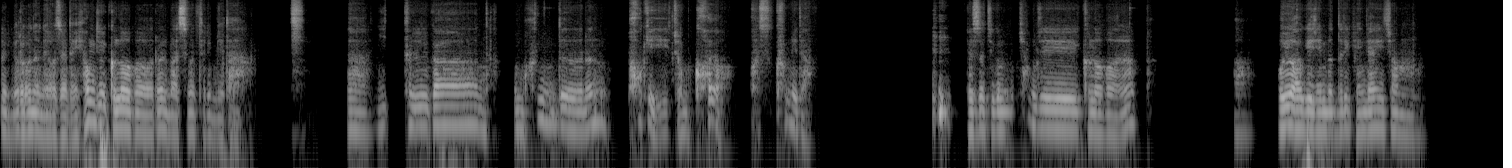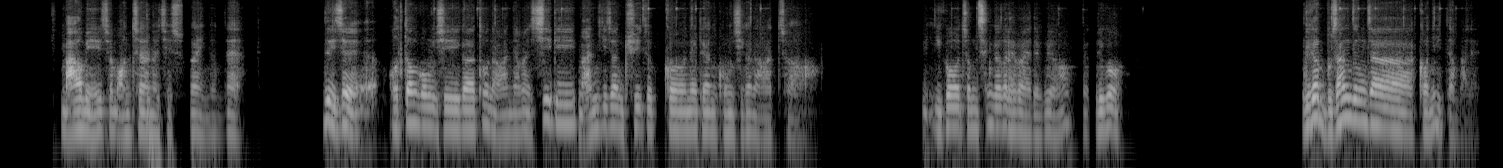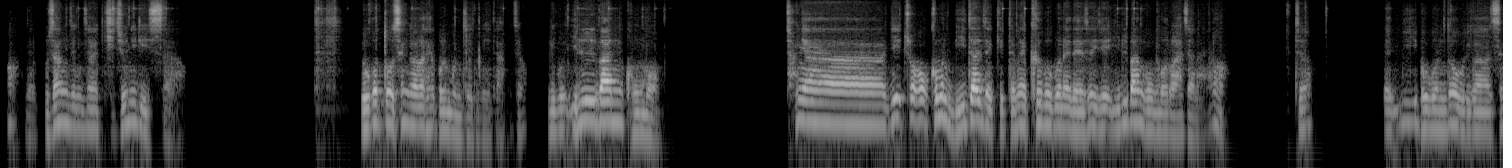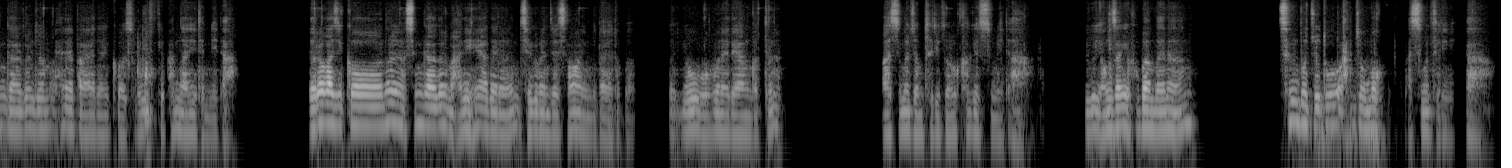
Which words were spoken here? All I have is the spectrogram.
네, 여러분은 여전히 형제 글로벌을 말씀을 드립니다. 자, 이틀간 좀 흔드는 폭이 좀 커요. 커- 큽니다. 그래서 지금 형제 글로벌 아, 보유하고 계신 분들이 굉장히 좀 마음이 좀 언짢아질 수가 있는데 근데 이제 어떤 공시가 또 나왔냐면 12 만기 전 취득권에 대한 공시가 나왔죠. 이거 좀 생각을 해봐야 되고요. 그리고 우리가 무상증자권이 있단 말이에요. 네, 무상증자 기준일이 있어요. 이것도 생각을 해볼 문제입니다. 그죠? 그리고 일반 공모. 청약이 조금은 미달됐기 때문에 그 부분에 대해서 이제 일반 공모로 하잖아요. 그죠? 네, 이 부분도 우리가 생각을 좀 해봐야 될 것으로 이렇게 판단이 됩니다. 여러 가지 건을 생각을 많이 해야 되는 지금 현재 상황입니다, 여러분. 이 부분에 대한 것들 말씀을 좀 드리도록 하겠습니다. 그리고 영상의 후반부에는 승부주도 한 종목 말씀을 드리니까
